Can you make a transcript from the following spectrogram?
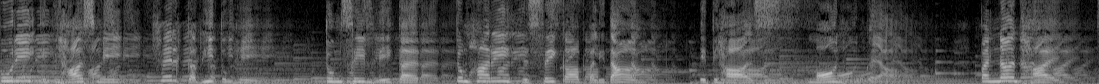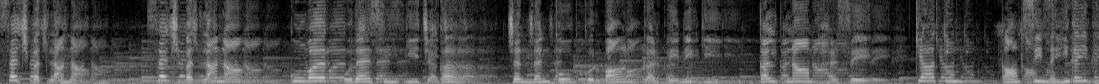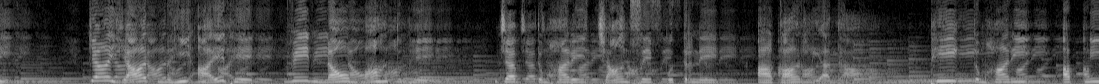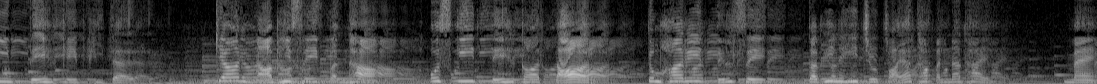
पूरे इतिहास में फिर कभी तुम्हें। तुमसे लेकर तुम्हारे हिस्से का बलिदान इतिहास मौन हो गया। पन्ना धाय सच बतलाना सच बतलाना कुंवर उदय सिंह की जगह चंदन को कुर्बान कर देने की कल्पना भर से क्या तुम कांपसी नहीं गई थी? क्या याद नहीं आए थे वे नौ माह तुम्हें, जब तुम्हारे चाँद से पुत्र ने आकार लिया था? ठीक तुम्हारी अपनी देह के भीतर क्या नाभि से बंधा उसकी देह का तार तुम्हारे दिल से कभी नहीं जुड़ पाया था, पन्ना धाय। मैं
